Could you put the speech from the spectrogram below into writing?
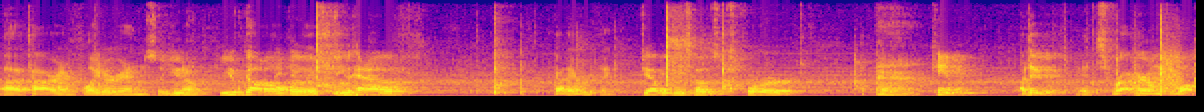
uh, tire inflator, and So you, you, know, you've got all those. Do you have got everything. do you have one of these hoses for camping? I do. It's right here on the wall.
